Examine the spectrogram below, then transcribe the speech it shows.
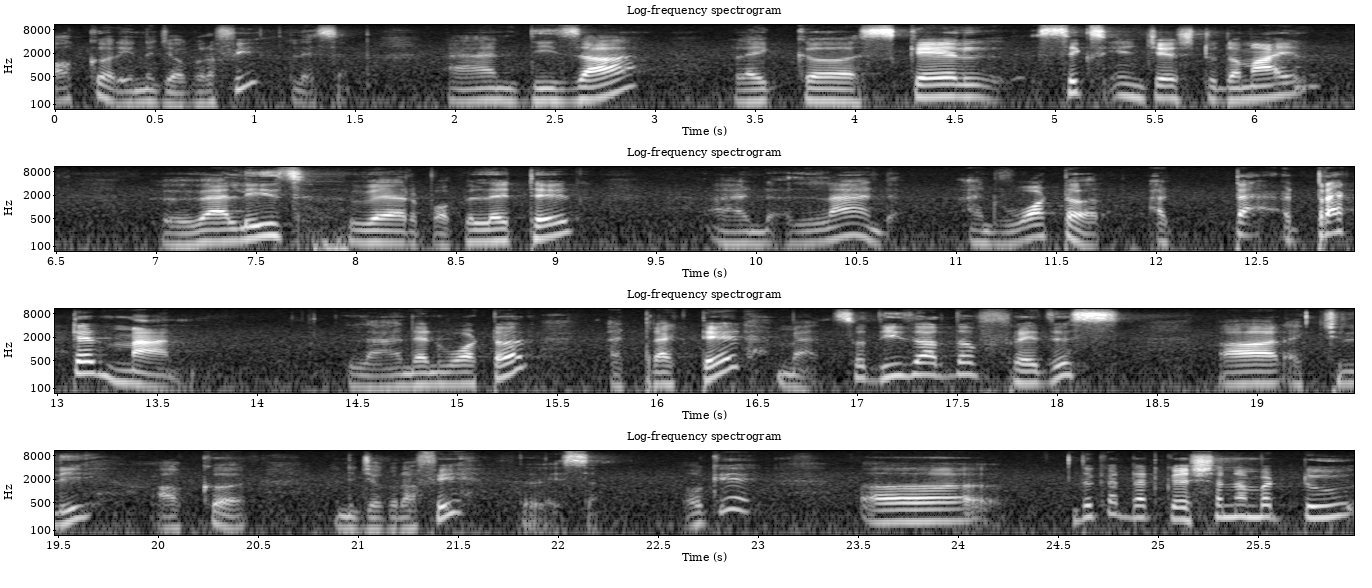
occur in a geography lesson. And these are like uh, scale 6 inches to the mile valleys were populated and land and water attracted man. Land and water attracted man. So these are the phrases are actually occur in a geography lesson. Okay? Uh, look at that question number two.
